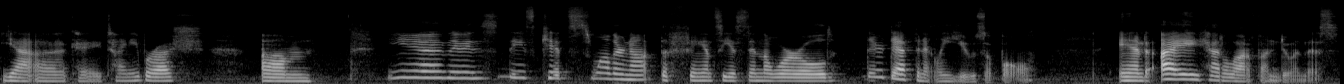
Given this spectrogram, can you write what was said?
yeah, uh, okay, tiny brush, um, yeah, these, these kits, while they're not the fanciest in the world, they're definitely usable. And I had a lot of fun doing this.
